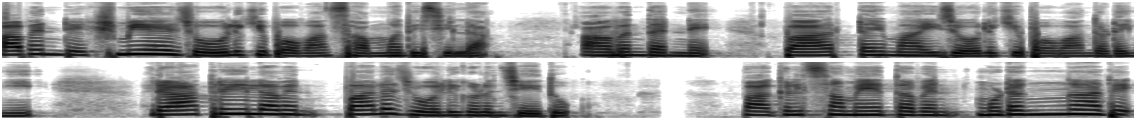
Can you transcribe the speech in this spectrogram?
അവൻ ലക്ഷ്മിയെ ജോലിക്ക് പോവാൻ സമ്മതിച്ചില്ല. അവൻ തന്നെ പാർട്ട് ടൈമായി ജോലിക്ക് പോവാൻ തുടങ്ങി. രാത്രിയിൽ അവൻ പല ജോലികളും ചെയ്തു. പകൽ സമയത്ത് അവൻ മുടങ്ങാതെ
